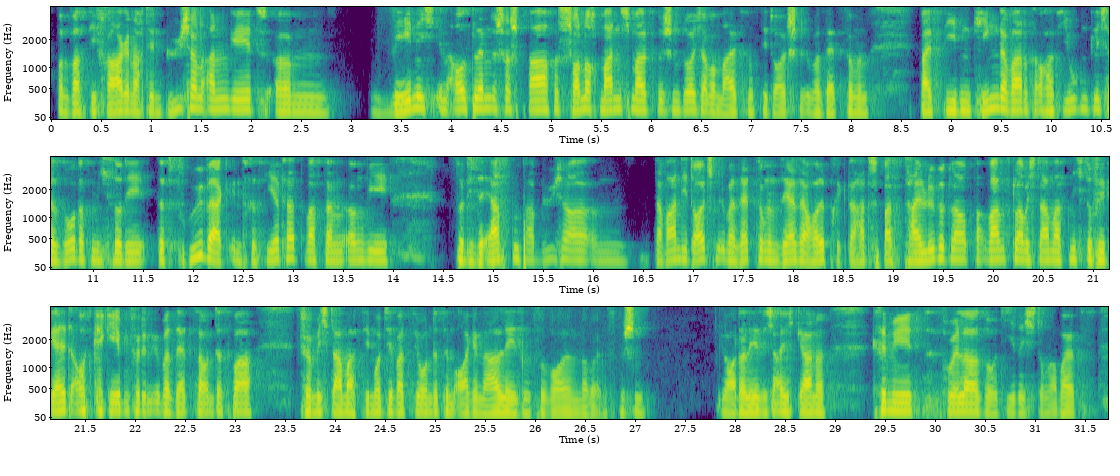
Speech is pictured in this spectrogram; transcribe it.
und was die Frage nach den Büchern angeht, ähm, wenig in ausländischer Sprache, schon noch manchmal zwischendurch, aber meistens die deutschen Übersetzungen. Bei Stephen King, da war das auch als Jugendlicher so, dass mich so die, das Frühwerk interessiert hat, was dann irgendwie so diese ersten paar Bücher ähm, da waren die deutschen Übersetzungen sehr, sehr holprig. Da hat Bastei glaub, waren es, glaube ich, damals nicht so viel Geld ausgegeben für den Übersetzer und das war für mich damals die Motivation, das im Original lesen zu wollen. Aber inzwischen, ja, da lese ich eigentlich gerne Krimis, Thriller, so die Richtung, aber jetzt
